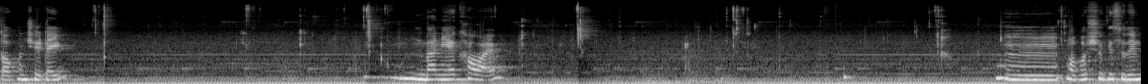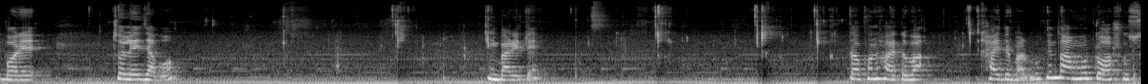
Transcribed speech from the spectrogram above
তখন সেটাই। বানিয়ে খাওয়ায়। অবশ্য কিছুদিন পরে চলেই যাব। বাড়িতে। তখন হয়তো বা খাইতে পারব। কিন্তু আম্মু একটু অসুস্থ,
